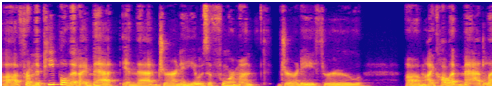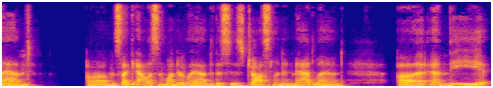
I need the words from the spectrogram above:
uh, from the people that I met in that journey. It was a four month journey through um, I call it Madland. Um, it's like Alice in Wonderland. This is Jocelyn in Madland. Uh, and the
